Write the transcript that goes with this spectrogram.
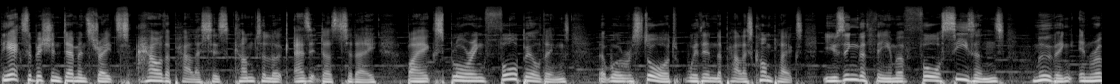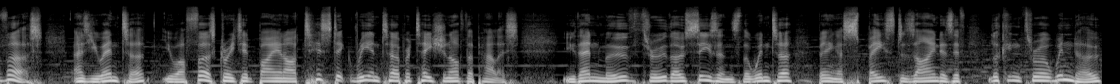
The exhibition demonstrates how the palace has come to look as it does today by exploring four buildings that were restored within the palace complex, using the theme of four seasons moving in reverse. As you enter, you are first greeted by an artistic reinterpretation of the palace. You then move through those seasons, the winter being a space designed as if looking through a window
